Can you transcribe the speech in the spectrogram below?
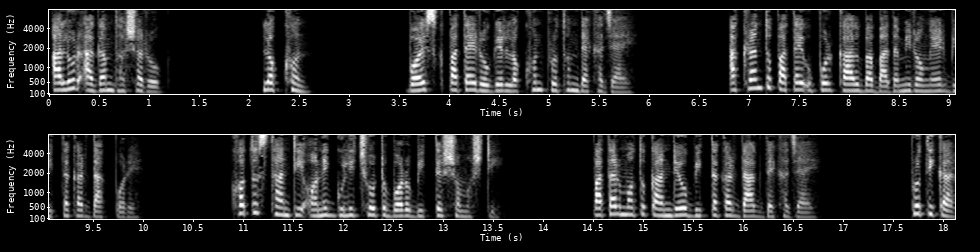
আলুর আগাম ধসা রোগ। লক্ষণ। বয়স্ক পাতায় রোগের লক্ষণ প্রথম দেখা যায়। আক্রান্ত পাতায় উপর কাল বা বাদামি রঙের বৃত্তাকার দাগ পড়ে। ক্ষতস্থানটি অনেকগুলি ছোট বড় বৃত্তের সমষ্টি। পাতার মতো কাণ্ডেও বৃত্তাকার দাগ দেখা যায়। প্রতিকার।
